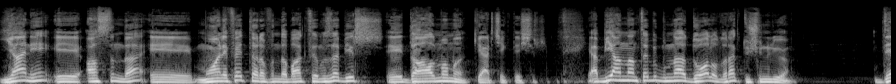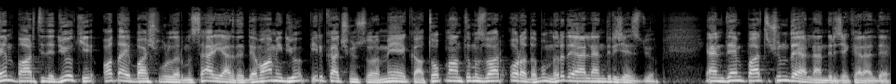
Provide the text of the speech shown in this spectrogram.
Yani e, aslında e, muhalefet tarafında baktığımızda bir e, dağılma mı gerçekleşir? Ya bir yandan tabii bunlar doğal olarak düşünülüyor. Dem Parti de diyor ki aday başvurularımız her yerde devam ediyor. Birkaç gün sonra MYK toplantımız var. Orada bunları değerlendireceğiz diyor. Yani Dem Parti şunu değerlendirecek herhalde.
